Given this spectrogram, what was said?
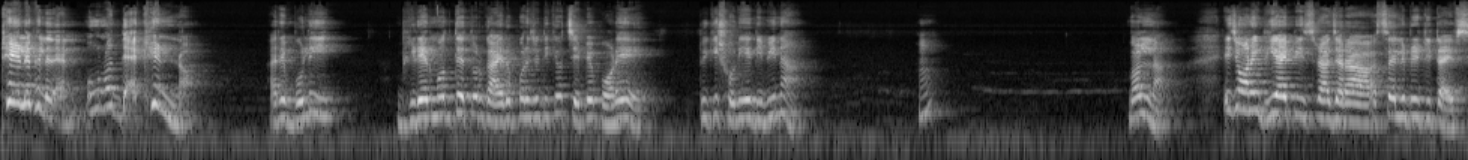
ঠেলে ফেলে দেন মঙ্গলমা দেখেন না। আরে বলি, ভিড়ের মধ্যে তোর গায়ের ওপরে যদি কেউ চেপে পড়ে তুই কি সরিয়ে দিবি না? হুম? বল না। এই যে অনেক ভিআইপিসরা যারা সেলিব্রিটি টাইপস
